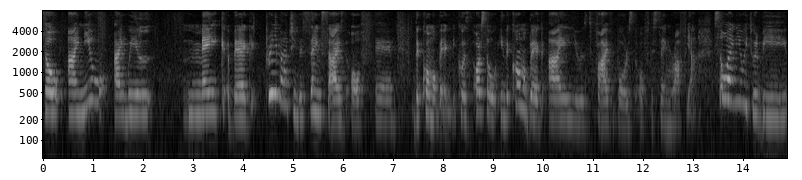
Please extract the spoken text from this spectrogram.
so I knew I will make a bag pretty much in the same size of um, the Como bag because also in the Como bag I used five balls of the same raffia. So I knew it will be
